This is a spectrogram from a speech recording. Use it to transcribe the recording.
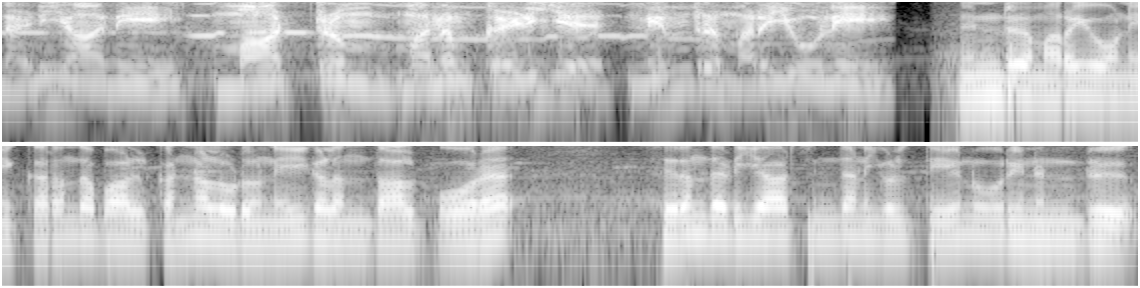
நனியானே மாற்றம் மனம் கழிய நின்ற மறையோனே. நின்ற மறையோனே கறந்தபால் கண்ணலோடு நெய் கலந்தால் போற சிறந்தடியார் சிந்தனையுள் தேனூறி நின்று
